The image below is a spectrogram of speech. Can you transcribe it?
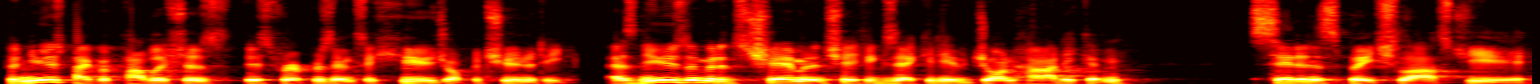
For newspaper publishers, this represents a huge opportunity. As News Limited's Chairman and Chief Executive John Hartigan said in a speech last year,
